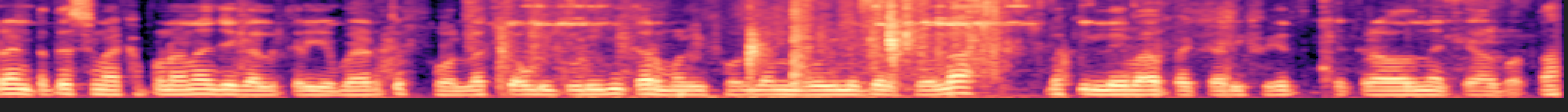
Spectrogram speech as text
ਪ੍ਰਿੰਟ ਤੇ ਸਨੱਖਪਣਾ ਨਾ ਜੇ ਗੱਲ ਕਰੀਏ ਬੈਡ ਤੇ ਫੁੱਲ ਚੌੜੀ ਚੂੜੀ ਵੀ ਕਰਮ ਵਾਲੀ ਫੁੱਲ ਨੋਈ ਨਗਰ ਫੁੱਲ ਬਾਕੀ ਲੇਵਾ ਪੈਕਾਰੀ ਫੇਰ ਤੇ ਕਰਾ ਦਿੰਦਾ ਕਿਆ ਬਾਤਾਂ।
